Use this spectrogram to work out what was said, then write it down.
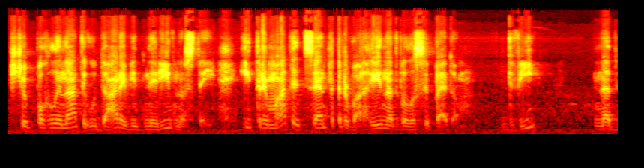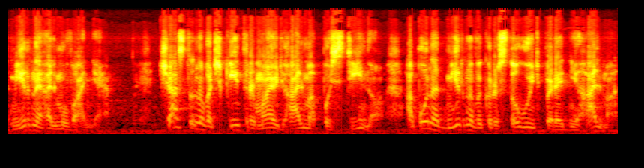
щоб поглинати удари від нерівностей і тримати центр ваги над велосипедом. Дві надмірне гальмування. Часто новачки тримають гальма постійно або надмірно використовують передні гальма,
